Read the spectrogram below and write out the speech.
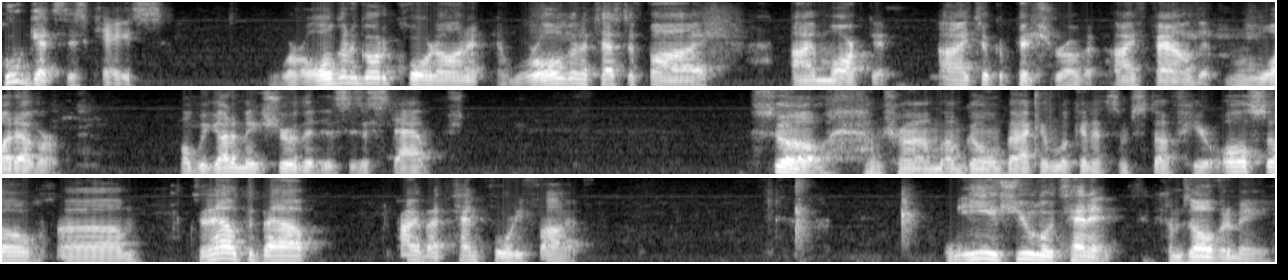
who gets this case, we're all going to go to court on it and we're all going to testify. I marked it. I took a picture of it. I found it, whatever. But we got to make sure that this is established. So I'm trying, I'm, I'm, going back and looking at some stuff here also. Um, so now it's about probably about 1045. An ESU lieutenant comes over to me.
